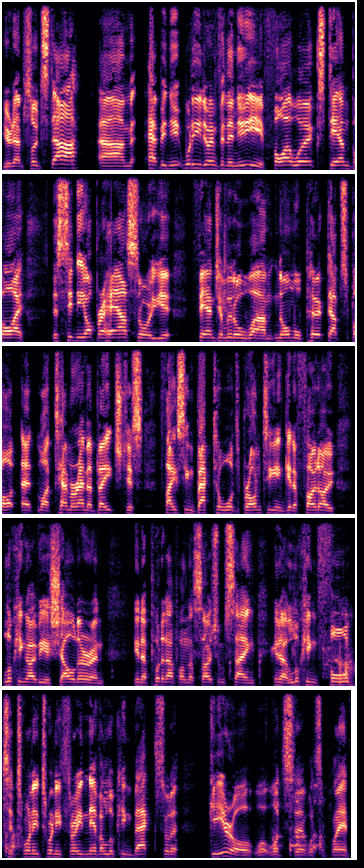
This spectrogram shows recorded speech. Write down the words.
You're an absolute star. Um, happy New. What are you doing for the new year? Fireworks down by the Sydney Opera House, or you found your little um, normal perked up spot at like Tamarama Beach, just facing back towards Bronte, and get a photo looking over your shoulder, and you know put it up on the social saying you know looking forward to 2023, never looking back, sort of gear, or what, what's uh, what's the plan?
